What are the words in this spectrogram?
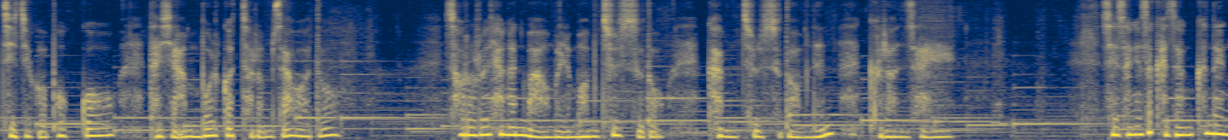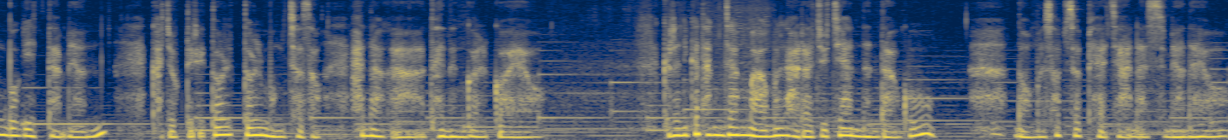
지지고 볶고 다시 안 볼 것처럼 싸워도 서로를 향한 마음을 멈출 수도 감출 수도 없는 그런 사이. 세상에서 가장 큰 행복이 있다면 가족들이 똘똘 뭉쳐서 하나가 되는 걸 거예요. 그러니까 당장 마음을 알아주지 않는다고 너무 섭섭해하지 않았으면 해요.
